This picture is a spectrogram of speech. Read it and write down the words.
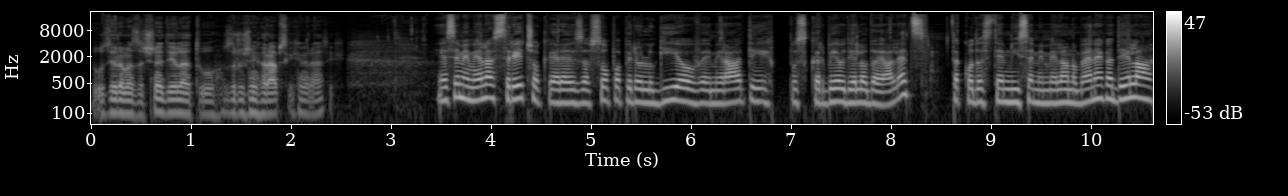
oziroma začne delati v Združenih arabskih emiratih? Jaz sem imela srečo, ker je za vso papirologijo v Emiratih poskrbel delodajalec, tako da s tem nisem imela nobenega dela.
